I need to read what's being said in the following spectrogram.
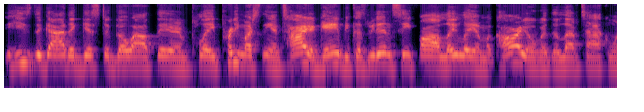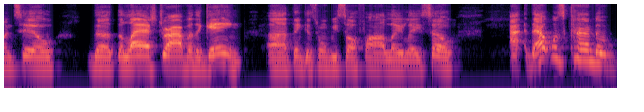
he's the guy that gets to go out there and play pretty much the entire game because we didn't see Lele and Mekari over the left tackle until the the last drive of the game. Uh, I think it's when we saw Lele. So I, that was kind of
